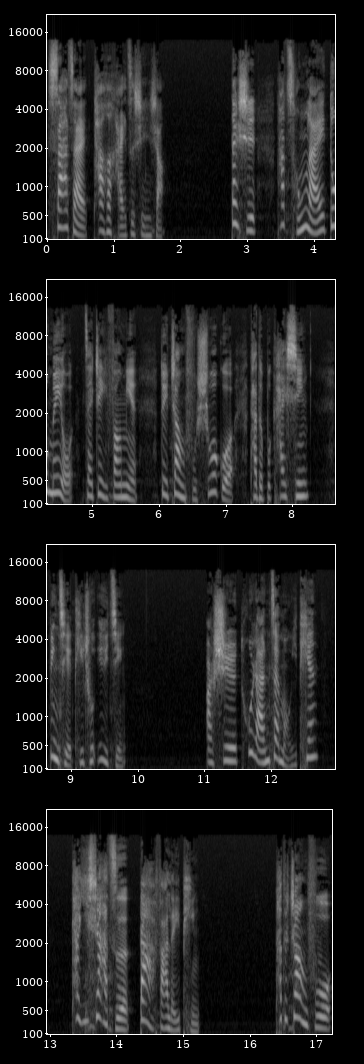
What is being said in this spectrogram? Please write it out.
撒在他和孩子身上，但是她从来都没有在这一方面对丈夫说过她的不开心，并且提出预警，而是突然在某一天，她一下子大发雷霆，她的丈夫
